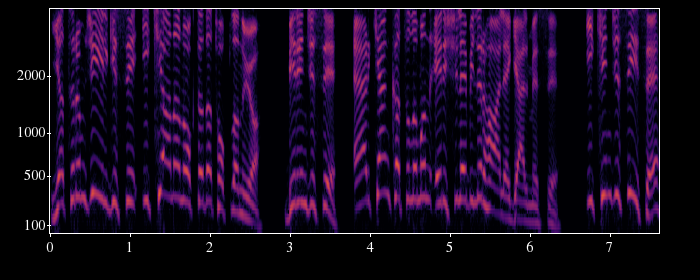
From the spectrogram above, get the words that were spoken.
yatırımcı ilgisi iki ana noktada toplanıyor. Birincisi erken katılımın erişilebilir hale gelmesi. İkincisi ise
